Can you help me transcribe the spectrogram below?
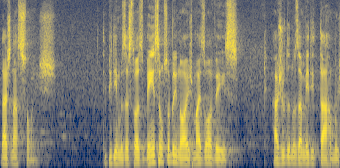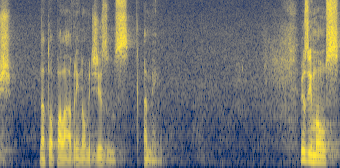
das nações. Te pedimos as tuas bênçãos sobre nós mais uma vez. Ajuda-nos a meditarmos na tua palavra em nome de Jesus. Amém. Meus irmãos,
